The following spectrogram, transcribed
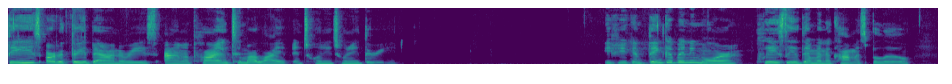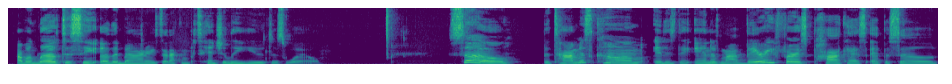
These are the three boundaries I am applying to my life in 2023. If you can think of any more, please leave them in the comments below. I would love to see other boundaries that I can potentially use as well. So, the time has come. It is the end of my very first podcast episode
